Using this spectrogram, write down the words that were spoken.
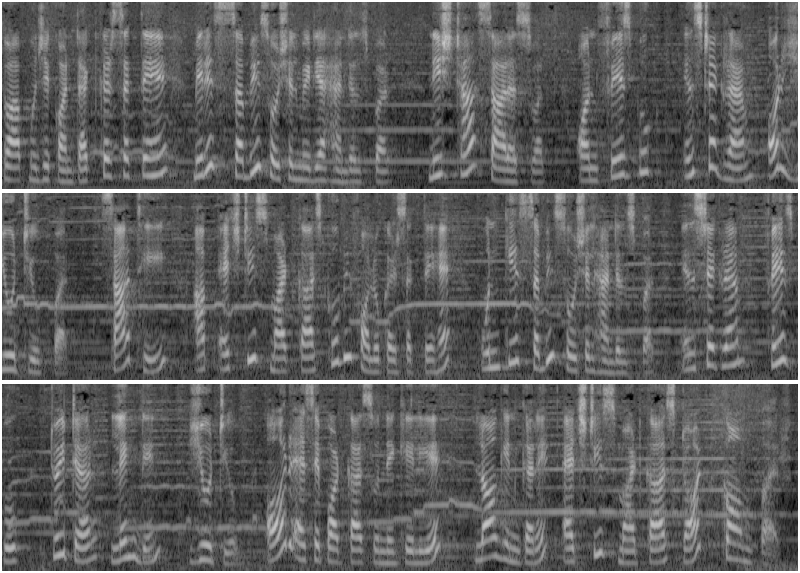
तो आप मुझे कांटेक्ट कर सकते हैं मेरे सभी सोशल मीडिया हैंडल्स पर। Nishtha Saraswat on Facebook Instagram और यूट्यूब पर। साथ ही, आप एच टी को भी फॉलो कर सकते हैं उनके सभी सोशल हैंडल्स पर। Instagram Facebook Twitter link YouTube और ऐसे पॉडकास्ट सुनने के लिए लॉग इन करें एच टी पर।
